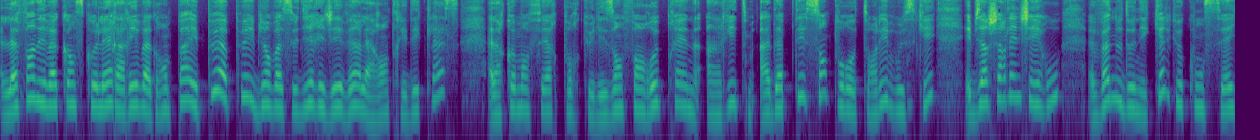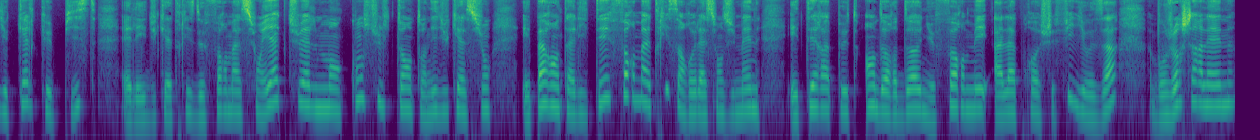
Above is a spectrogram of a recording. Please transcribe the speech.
La fin des vacances scolaires arrive à grands pas et peu à peu, eh bien, on va se diriger vers la rentrée des classes. Alors comment faire pour que les enfants reprennent un rythme adapté sans pour autant les brusquer? Eh bien, Charlène Cheyrou va nous donner quelques conseils, quelques pistes. Elle est éducatrice de formation et actuellement consultante en éducation et parentalité, formatrice en relations humaines et thérapeute en Dordogne formée à l'approche Filiosa. Bonjour Charlène.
